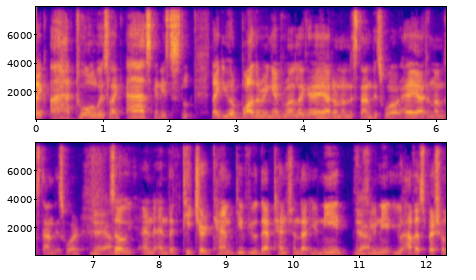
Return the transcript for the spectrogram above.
like i had to always like ask and it's like you're bothering everyone like hey i don't understand this word hey i don't understand this word Mm. Yeah, yeah. so and and the teacher can't give you the attention that you need because Yeah. Mm. you need you have a special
